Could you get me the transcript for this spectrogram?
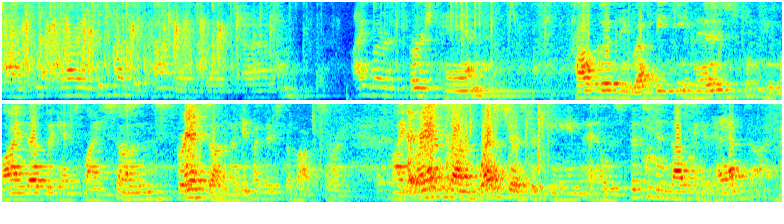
Um, Larry, I just wanted to comment that um, I learned firsthand how good the rugby team is when you lined up against my son's, grandson, I get, I mixed them up, sorry. My grandson's West Chester team, and it was 50 to nothing at halftime.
